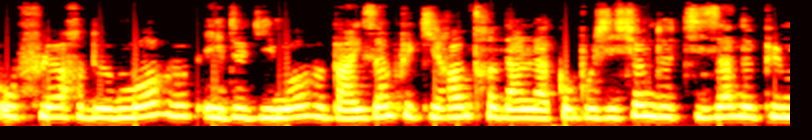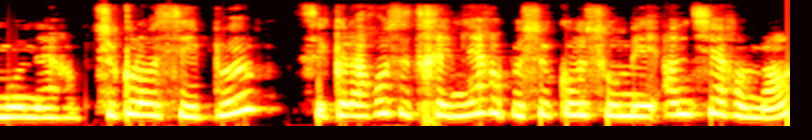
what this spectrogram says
aux fleurs de mauve et de guimauve, par exemple, qui rentrent dans la composition de tisane pulmonaire. Ce que l'on sait peu, c'est que la rose trémière peut se consommer entièrement.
